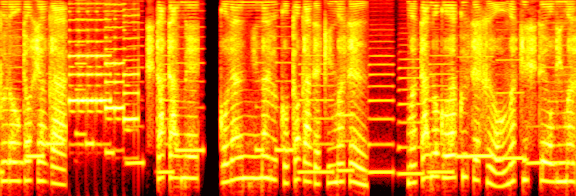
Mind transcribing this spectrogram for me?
プロード者が、したため、ご覧になることができません。またのごアクセスをお待ちしております。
